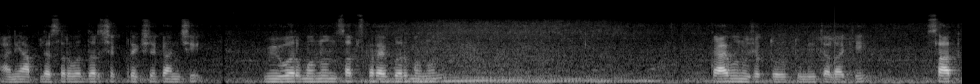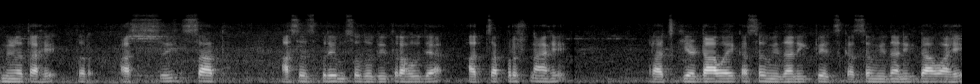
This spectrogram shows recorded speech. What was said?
आणि आपल्या सर्व दर्शक प्रेक्षकांची व्ह्यूवर म्हणून सबस्क्रायबर म्हणून काय म्हणू शकतो तुम्ही त्याला की साथ मिळत आहे? तर अशीच साथ असंच प्रेम सदोदित राहू द्या. आजचा प्रश्न आहे राजकीय डाव आहे का संविधानिक पेच? का संविधानिक डाव आहे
